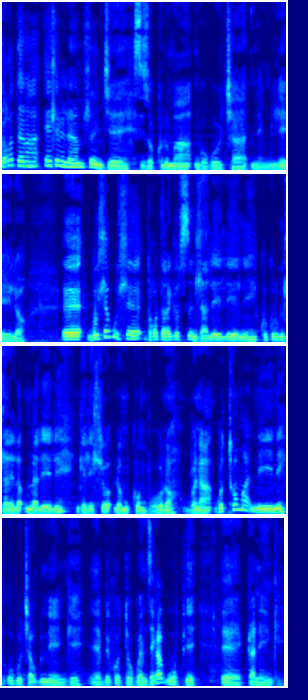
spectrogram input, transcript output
dokotela ehlelweni namhlanje sizokhuluma ngokutsha nemlilo. Eh kuhle kuhle dokotela ke sisendlaleleni kukhulu kudlalela umlaleli ngelihlo lomkhumbulo. Bona kuthoma nini ukutsha okuningi eh begodwa kwenzeka kuphi eh kaningi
